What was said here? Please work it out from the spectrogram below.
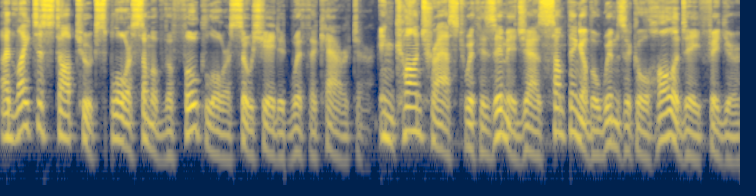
I'd like to stop to explore some of the folklore associated with the character. In contrast with his image as something of a whimsical holiday figure,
